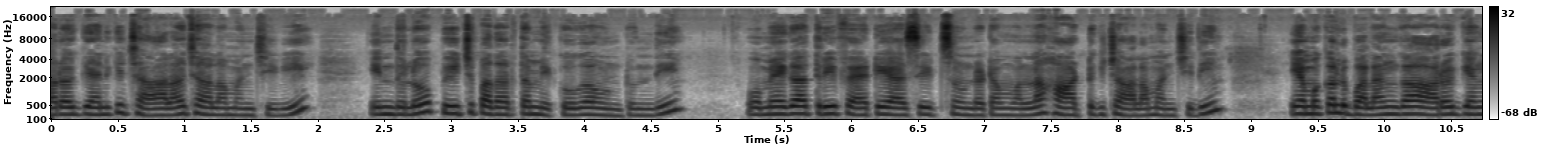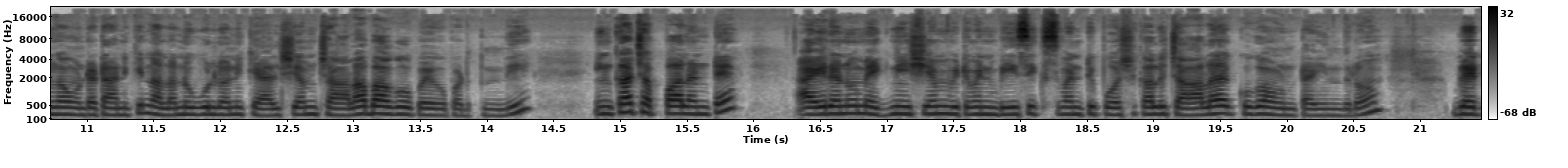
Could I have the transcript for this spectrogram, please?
ఆరోగ్యానికి చాలా చాలా మంచివి. ఇందులో పీచు పదార్థం ఎక్కువగా ఉంటుంది. ఒమేగా త్రీ ఫ్యాటీ యాసిడ్స్ ఉండటం వల్ల హార్ట్కి చాలా మంచిది. ఎముకలు బలంగా ఆరోగ్యంగా ఉండటానికి నల్ల నువ్వుల్లోని కాల్షియం చాలా బాగా ఉపయోగపడుతుంది. ఇంకా చెప్పాలంటే iron magnesium vitamin B six వంటి పోషకాలు చాలా ఎక్కువగా ఉంటాయి ఇందులో. బ్లడ్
